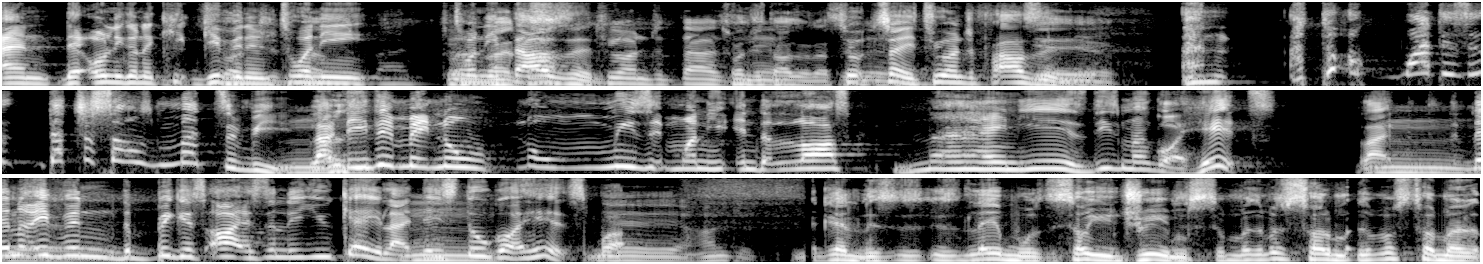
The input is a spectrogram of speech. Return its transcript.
and they're only gonna keep giving him 20 20,000. 200,000. 20,000, that's So, it. sorry, two hundred thousand. Yeah, yeah. And I thought, why does it? That just sounds mad to me. Mm. Like they didn't make no no music money in the last nine years. These men got hits. Like Mm, they're not even mm. the biggest artists in the UK. Like they still mm. got hits, but Yeah, yeah, 100. Again, this is, this labels they sell you dreams. They must- they must tell them, they must tell them a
